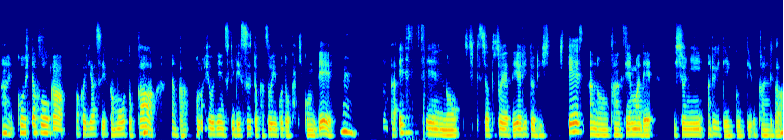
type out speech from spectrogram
はい、こうした方が分かりやすいかもとか、なんかこの表現好きですとかそういうことを書き込んで、うん、なんかエッセイの執筆者とそうやってやり取りしてあの完成まで一緒に歩いていくっていう感じが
